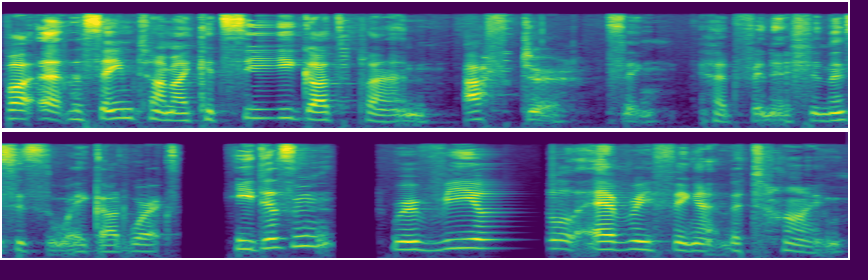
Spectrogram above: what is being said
But at the same time, I could see God's plan after thing had finished. And this is the way God works. He doesn't reveal everything at the time.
